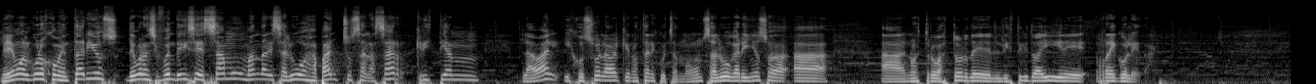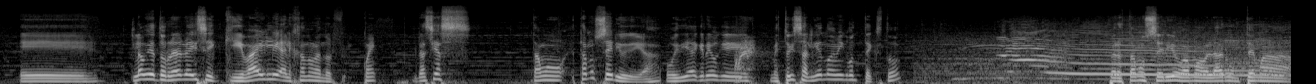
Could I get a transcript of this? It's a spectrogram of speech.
Leemos algunos comentarios. Débora Cifuente dice, Samu, mándale saludos a Pancho Salazar, Cristian Laval y Josué Laval que nos están escuchando. Un saludo cariñoso a, a- nuestro pastor del distrito ahí de Recoleta. Eh, Claudia Torrealba dice que baile Alejandro Landolfi. Cuec. Gracias. Estamos, estamos serios hoy día. Hoy día creo que me estoy saliendo de mi contexto. Pero estamos serios, vamos a hablar un tema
